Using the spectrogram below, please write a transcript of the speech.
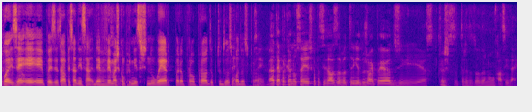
Pois, é, é, é, pois eu estava a pensar nisso. Deve haver mais compromissos no Air para, para o Pro do que do 12 sim, para o 12 Pro. Sim, até porque eu não sei as capacidades da bateria dos iPads e essa, essa treta toda não faço ideia.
